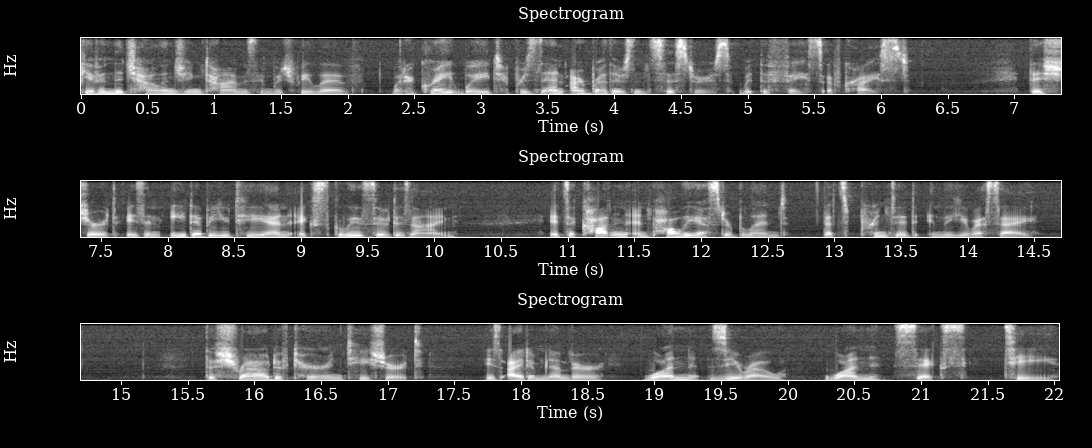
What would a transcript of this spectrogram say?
Given the challenging times in which we live, what a great way to present our brothers and sisters with the face of Christ. This shirt is an EWTN exclusive design. It's a cotton and polyester blend that's printed in the USA. The Shroud of Turin t shirt is item number 1016T,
